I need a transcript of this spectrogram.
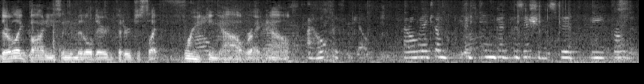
There are like bodies in the middle there that are just like freaking out right now. I hope they freak out. That'll make them in, in good positions to be frozen.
